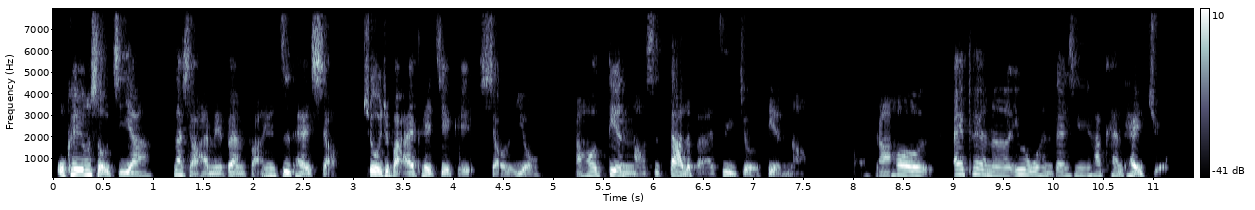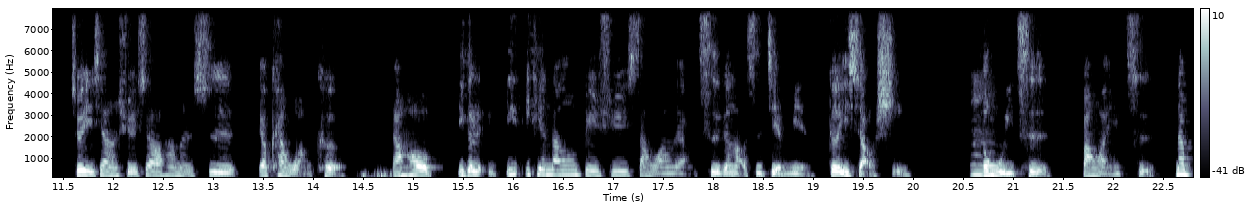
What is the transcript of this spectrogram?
我可以用手机啊，那小孩没办法，因为字太小，所以我就把 iPad 借给小的用。然后电脑是大的，本来自己就有电脑。然后 iPad 呢，因为我很担心他看太久，所以像学校他们是要看网课，然后。一个一一天当中必须上网两次，跟老师见面，各一小时，中午一次，傍晚一次。那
